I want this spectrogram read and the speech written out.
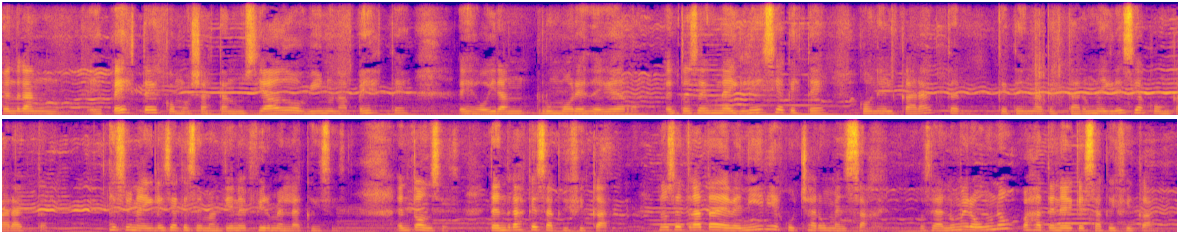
Vendrán eh, pestes, como ya está anunciado, vino una peste, eh, oirán rumores de guerra. Entonces una iglesia que esté con el carácter que tenga que estar, una iglesia con carácter. Es una iglesia que se mantiene firme en la crisis. Entonces, tendrás que sacrificar. No se trata de venir y escuchar un mensaje. O sea, número uno, vas a tener que sacrificar.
